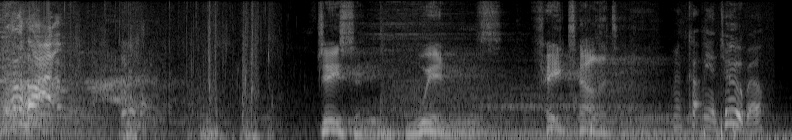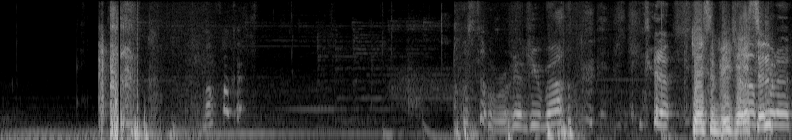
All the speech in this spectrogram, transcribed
oh. Jason wins. Fatality. Man, cut me in two, bro. Motherfucker. I'm so rude of you, bro. Jason v. Jason?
